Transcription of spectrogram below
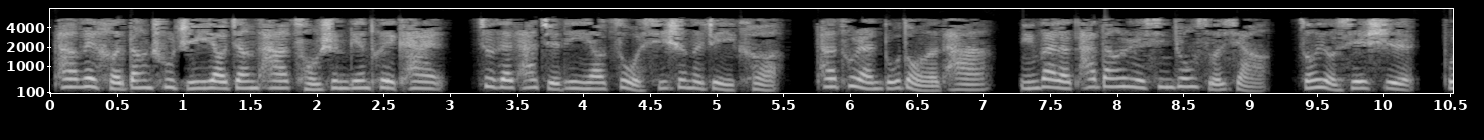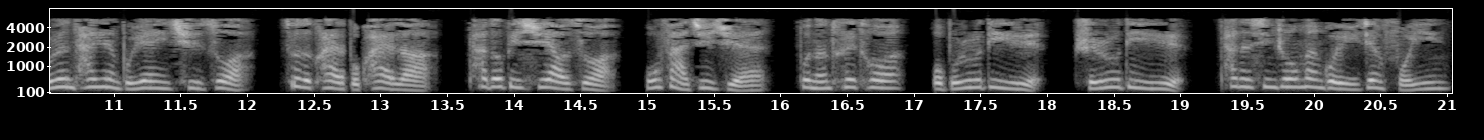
他为何当初执意要将他从身边推开。就在他决定要自我牺牲的这一刻，他突然读懂了他，明白了他当日心中所想。总有些事，不论他愿不愿意去做，做的快乐不快乐，他都必须要做，无法拒绝，不能推脱。我不入地狱，谁入地狱？他的心中漫过一阵佛音：“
